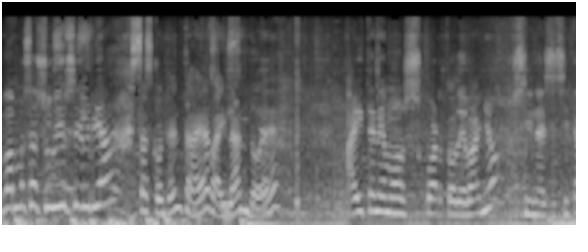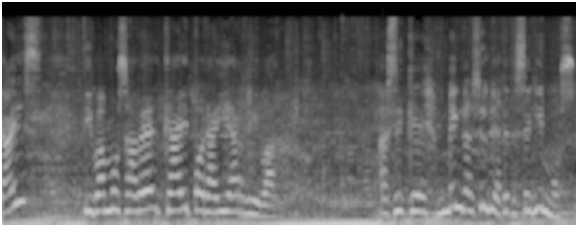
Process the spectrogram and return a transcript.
Vamos a subir, Silvia. Estás contenta, ¿eh? Bailando, ¿eh? Ahí tenemos cuarto de baño, si necesitáis. Y vamos a ver qué hay por ahí arriba. Así que, venga, Silvia, que te seguimos.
